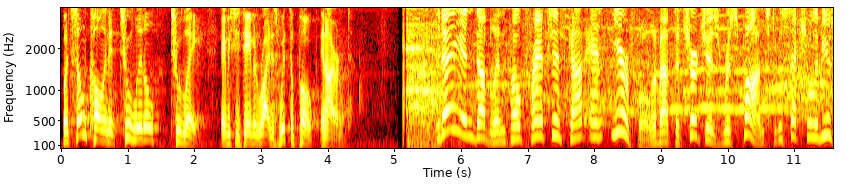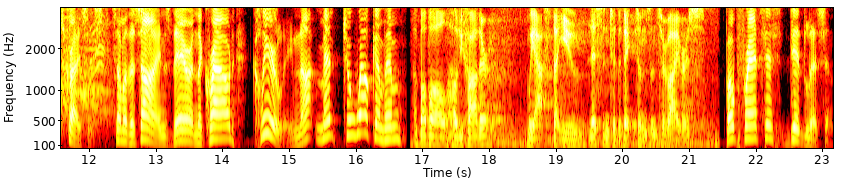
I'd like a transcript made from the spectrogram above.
but some calling it too little, too late. ABC's David Wright is with the Pope in Ireland. Today in Dublin, Pope Francis got an earful about the church's response to the sexual abuse crisis. Some of the signs there in the crowd clearly not meant to welcome him. Above all, Holy Father, we ask that you listen to the victims and survivors. Pope Francis did listen,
